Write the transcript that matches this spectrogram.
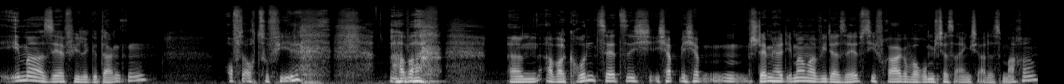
immer sehr viele Gedanken, oft auch zu viel, aber, ähm, aber grundsätzlich, ich, hab, ich hab, stelle mir halt immer mal wieder selbst die Frage, warum ich das eigentlich alles mache,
